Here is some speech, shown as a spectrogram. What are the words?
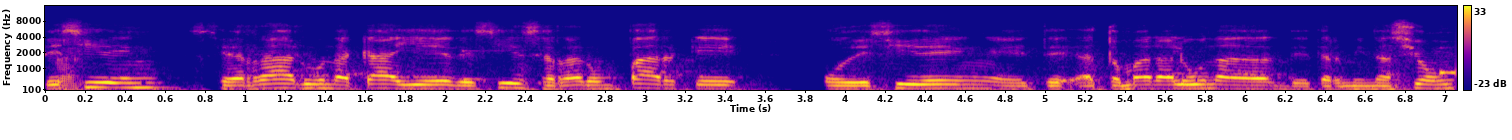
deciden cerrar una calle, deciden cerrar un parque o deciden eh, tomar alguna determinación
